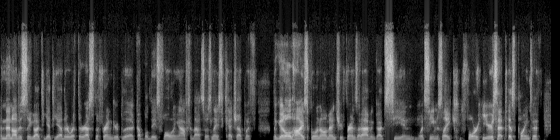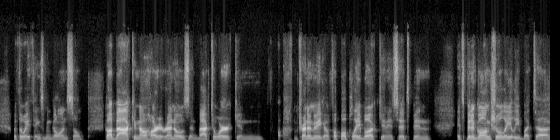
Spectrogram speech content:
and then obviously got to get together with the rest of the friend group the couple days following after that. So it's nice to catch up with the good old high school and elementary friends that I haven't got to see in what seems like four years at this point with with the way things have been going. So got back and now hard at Renos and back to work and I'm uh, trying to make a football playbook and it's it's been it's been a gong show lately, but uh,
